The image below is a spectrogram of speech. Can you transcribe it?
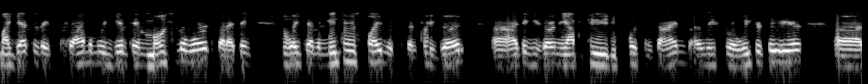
My guess is they probably give him most of the work, but I think the way Kevin Minter has played, which has been pretty good, uh, I think he's earned the opportunity to split some time, at least for a week or two here. Uh,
